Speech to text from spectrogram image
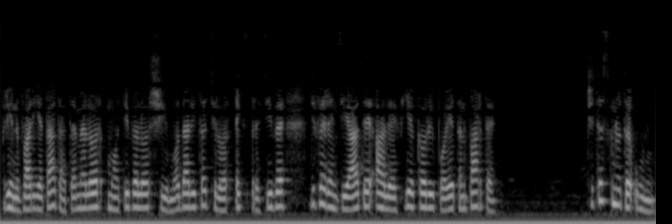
prin varietatea temelor, motivelor și modalităților expresive diferențiate ale fiecărui poet în parte. Citesc notă 1.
